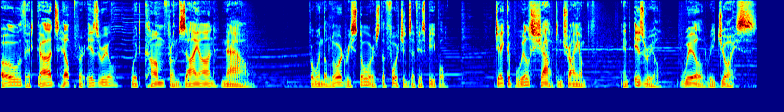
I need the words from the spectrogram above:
Oh, that God's help for Israel would come from Zion now. For when the Lord restores the fortunes of his people, Jacob will shout in triumph, and Israel will rejoice.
